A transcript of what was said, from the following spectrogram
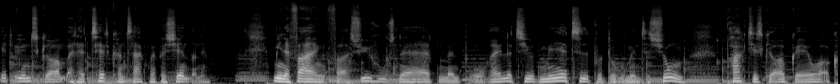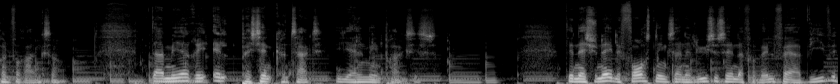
et ønske om at have tæt kontakt med patienterne. Min erfaring fra sygehusene er, at man bruger relativt mere tid på dokumentation, praktiske opgaver og konferencer. Der er mere reel patientkontakt i almen praksis. Det Nationale Forsknings- og Analysecenter for Velfærd, VIVE,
